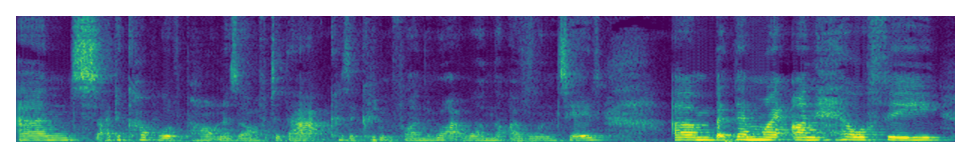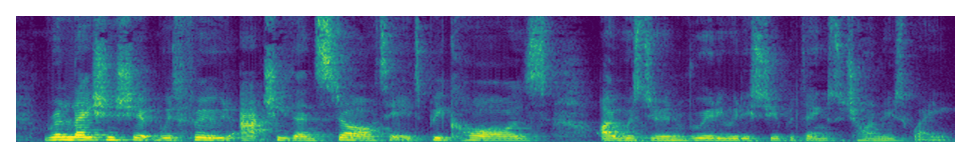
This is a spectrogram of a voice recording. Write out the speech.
and I had a couple of partners after that because I couldn't find the right one that I wanted. Um, but then my unhealthy relationship with food actually then started because I was doing really, really stupid things to try and lose weight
